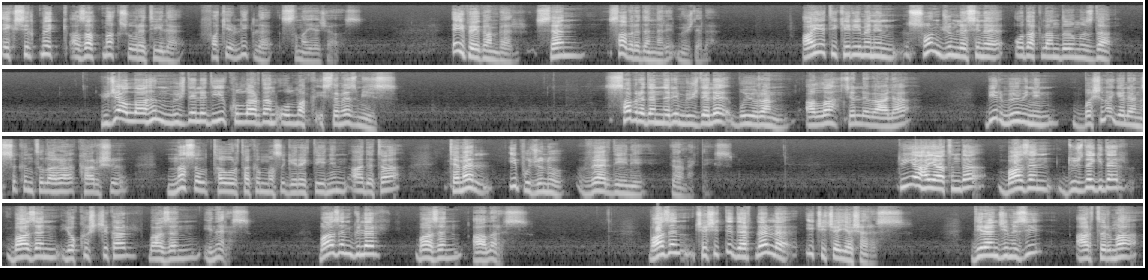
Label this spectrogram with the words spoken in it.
eksiltmek, azaltmak suretiyle fakirlikle sınayacağız. Ey peygamber sen sabredenleri müjdele. Ayet-i kerimenin son cümlesine odaklandığımızda Yüce Allah'ın müjdelediği kullardan olmak istemez miyiz? Sabredenleri müjdele buyuran Allah Celle ve Ala bir müminin başına gelen sıkıntılara karşı nasıl tavır takınması gerektiğinin adeta temel ipucunu verdiğini görmekteyiz. Dünya hayatında bazen düzde gider, bazen yokuş çıkar, bazen ineriz. Bazen güler, bazen ağlarız. Bazen çeşitli dertlerle iç içe yaşarız. Direncimizi artırma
